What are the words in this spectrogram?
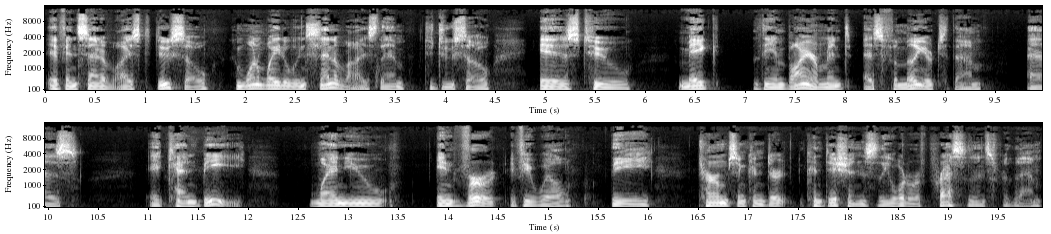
if incentivized to do so, And one way to incentivize them to do so is to make the environment as familiar to them as it can be. When you invert, if you will, the terms and con- conditions, the order of precedence for them,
